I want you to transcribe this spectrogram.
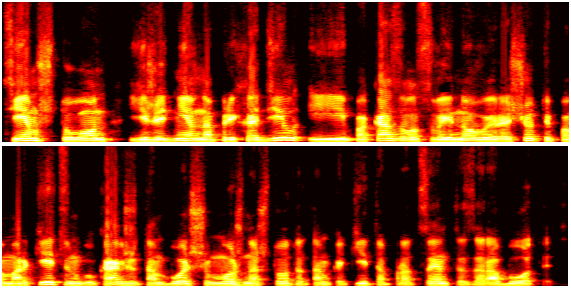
тем, что он ежедневно приходил и показывал свои новые расчеты по маркетингу, как же там больше можно что-то там, какие-то проценты заработать.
